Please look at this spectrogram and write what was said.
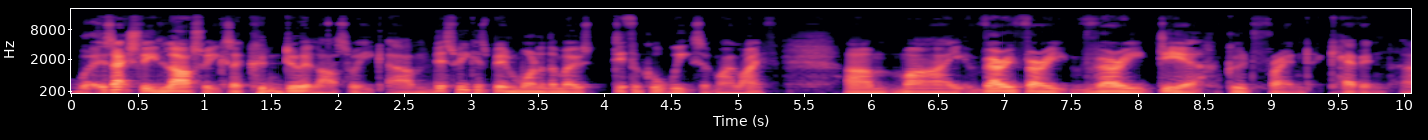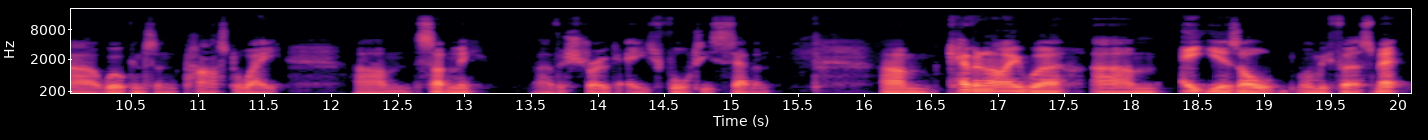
well, it's actually last week because I couldn't do it last week. Um, this week has been one of the most difficult weeks of my life. Um, my very, very, very dear good friend Kevin uh, Wilkinson passed away um, suddenly of a stroke at age 47. Um, Kevin and I were um, eight years old when we first met,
